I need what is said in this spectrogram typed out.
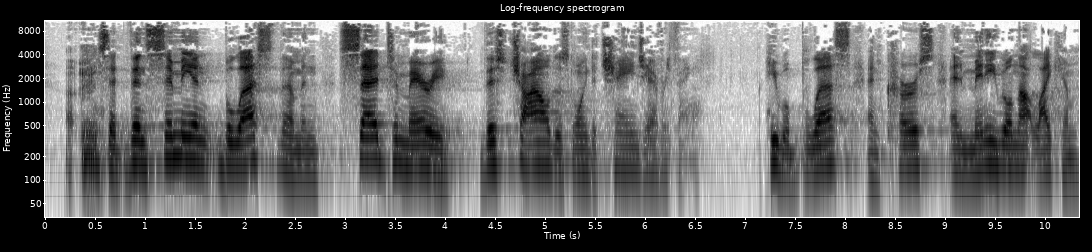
he said, Then Simeon blessed them and said to Mary, This child is going to change everything. He will bless and curse, and many will not like him.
